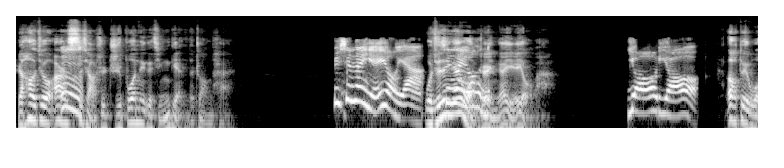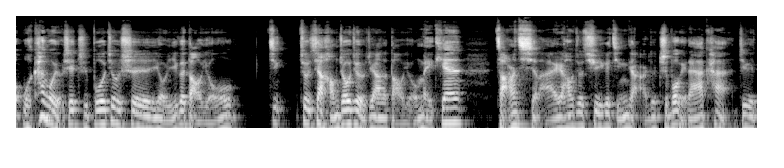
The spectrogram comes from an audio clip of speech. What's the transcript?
然后就二十四小时直播那个景点的状态。就现在也有呀，我觉得应该我这应该也有吧。有有。哦，对我我看过有些直播，就是有一个导游。就就像杭州就有这样的导游，每天早上起来，然后就去一个景点儿，就直播给大家看这个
